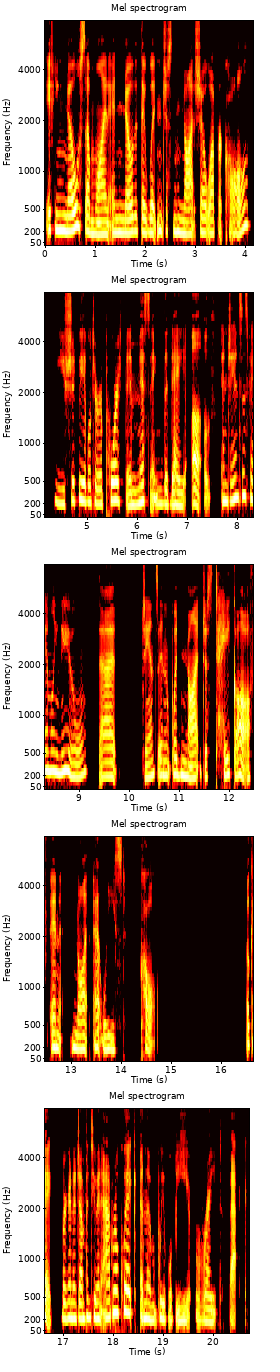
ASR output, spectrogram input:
If you know someone and know that they wouldn't just not show up or call, you should be able to report them missing the day of. And Janson's family knew that Janson would not just take off and not at least call. Okay, we're going to jump into an ad real quick and then we will be right back.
